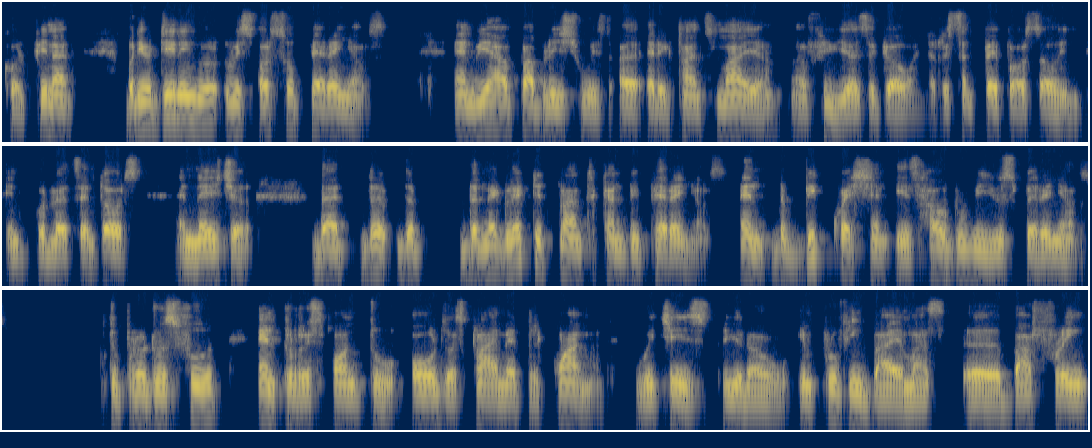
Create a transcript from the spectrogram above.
called peanut, but you're dealing with also perennials. And we have published with uh, Eric Toensmeier a few years ago in a recent paper also in, in Bullets and Dots and Nature that the, the, the neglected plant can be perennials. And the big question is how do we use perennials to produce food and to respond to all those climate requirements, which is, you know, improving biomass, uh, buffering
